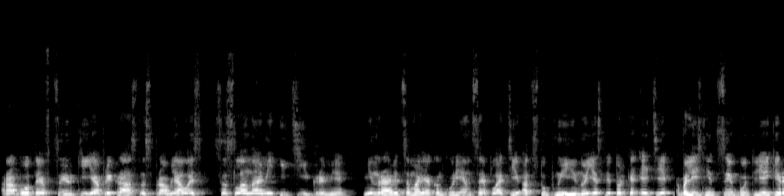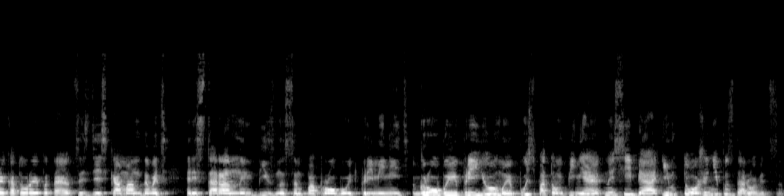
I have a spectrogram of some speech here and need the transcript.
Работая в цирке, я прекрасно справлялась со слонами и тиграми. Не нравится моя конкуренция, плати отступные, но если только эти близнецы-бутлегеры, которые пытаются здесь командовать ресторанным бизнесом, попробуют применить грубые приемы, пусть потом пеняют на себя, им тоже не поздоровится.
